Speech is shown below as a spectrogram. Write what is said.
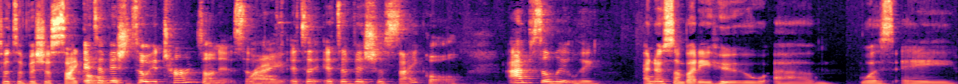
So it's a vicious cycle. It's a vicious so it turns on itself. Right. It's a it's a vicious cycle. Absolutely. I know somebody who um, was a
